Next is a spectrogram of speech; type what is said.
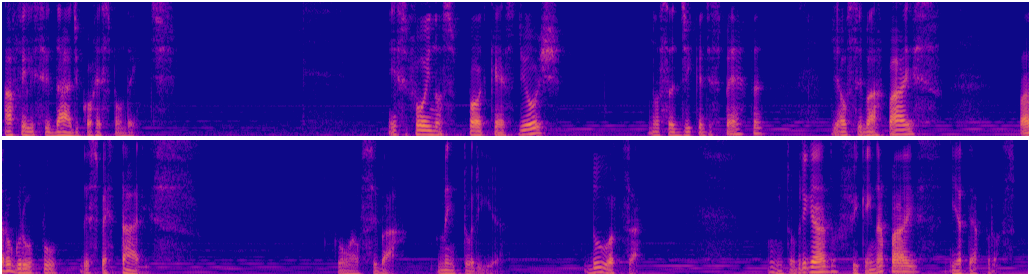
a felicidade correspondente. Esse foi nosso podcast de hoje, nossa dica desperta de Alcibar Paz para o grupo Despertares com Alcibar Mentoria do WhatsApp. Muito obrigado, fiquem na paz e até a próxima.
